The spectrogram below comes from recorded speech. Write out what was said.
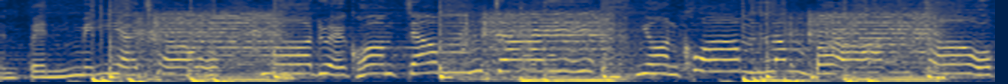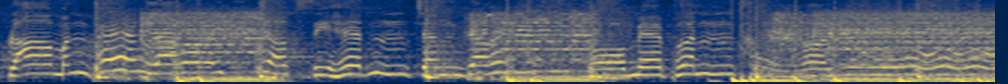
ฉันเป็นเมียเช่ามาด้วยความจำใจย้อนความลำบากข้าวปลามันแพงหลายจากสิเห็นจังใดพ่อแม่เพิ่นทาอยู่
